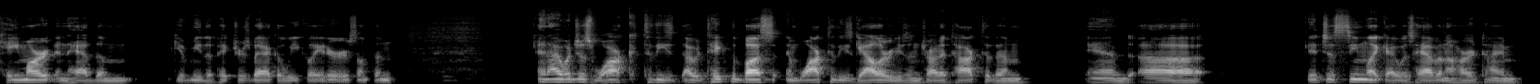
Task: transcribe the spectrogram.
kmart and had them give me the pictures back a week later or something and I would just walk to these. I would take the bus and walk to these galleries and try to talk to them, and uh, it just seemed like I was having a hard time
